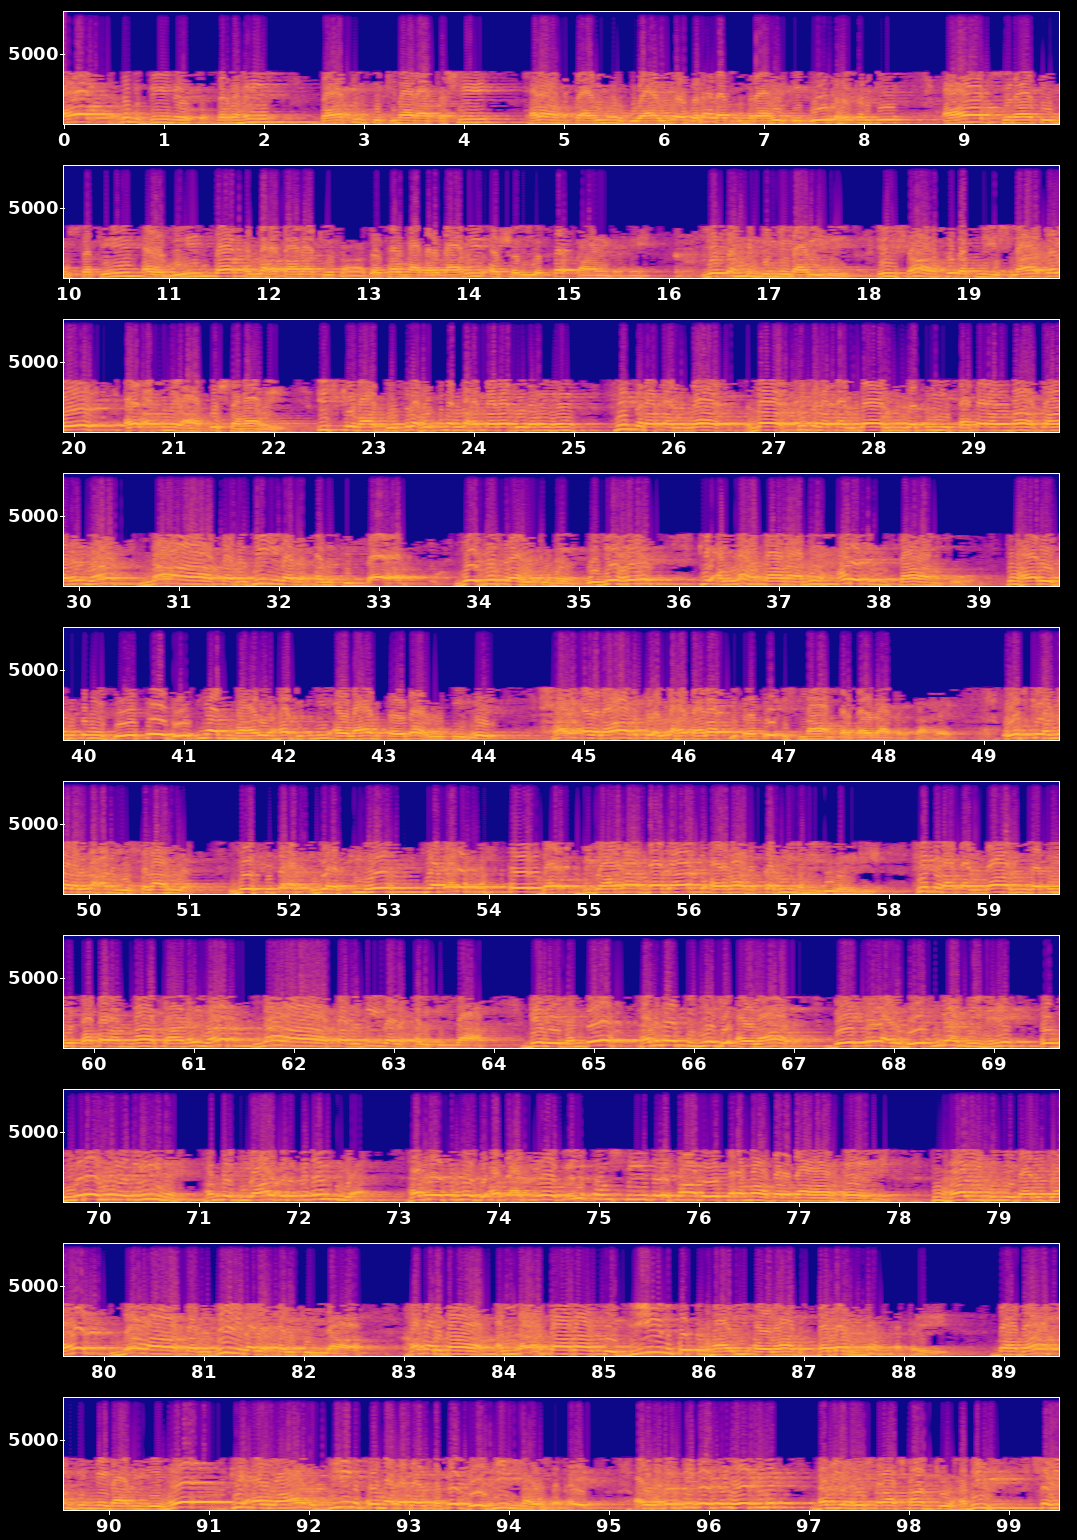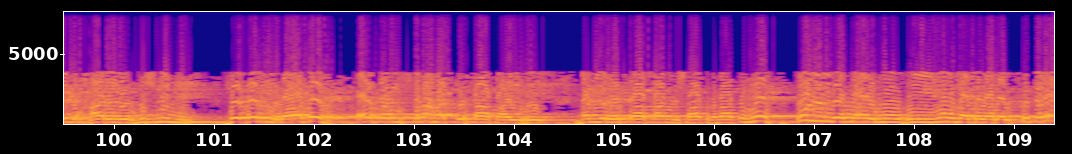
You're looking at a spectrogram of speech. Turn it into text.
آپ خود دین پر رہیں باقی سے کنارہ کشی، حرام کاریوں اور برائیوں غلط گمراہی کے دور رہ کر کے آپ سراط مستقیم اور دین پر اللہ تعالیٰ کے ساتھ فرما برداری اور شریعت پر قائم رہیں۔ یہ پہلی ذمہ داری ہے۔ انسان خود اپنی اصلاح کرے اور اپنے آپ کو سنوارے۔ اس کے بعد دوسرا حکم اللہ تعالیٰ دے رہے ہیں۔ فطرت اللہ فطرت اللہ فطر الناس علیہ لا تبدیل خلق اللہ یہ دوسرا حکم ہے، وہ یہ ہے کہ اللہ تعالیٰ نے ہر انسان کو تمہارے جتنے بیٹے، بیٹیاں تمہارے یہاں جتنی اولاد پیدا ہوتی ہے، ہر اولاد کو اللہ تعالیٰ فطرت اسلام پر پیدا کرتا ہے۔ اس کے اندر اللہ نے یہ صلاحیت یہ فطرت یہ رکھی ہے کہ اگر اس کو بگاڑا نہ جائے تو اولاد کبھی نہیں بگڑے گی۔ فطرت اللہ لطی فطر الناس علیہ لا تبدیل خلق اللہ۔ میرے بندے ہم نے تمہیں جو اولاد، بیٹے اور بیٹیاں دی ہیں، وہ بگڑے ہوئے نہیں ہیں۔ ہم نے بگاڑ کر کے نہیں دیا۔ ہم نے تمہیں جو عطا کیا بالکل سیدھے سادے فرما بردار ہیں۔ تمہاری ذمہ داری کیا ہے؟ لا تبدیل خلق اللہ خبردار، اللہ تعالیٰ کے دین کو تمہاری اولاد بدل نہ سکے. ماں باپ کی ذمہ داری یہ ہے کہ اولاد دین کو نہ بدل سکے، بے دین نہ ہو سکے. اور بدلتی کیسی ہے کہ نبی علیہ السلام کی حدیث صحیح بخاری اور مسلم میں جو بڑی واضح اور بڑی صناحت کے ساتھ آئی ہے۔ نبی رہتا ساتھ رواتے ہیں کل مولودی یوں لگل فطر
